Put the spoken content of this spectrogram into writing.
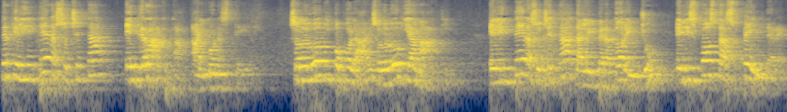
perché l'intera società è grata ai monasteri, sono luoghi popolari, sono luoghi amati. E l'intera società dall'imperatore in giù è disposta a spendere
